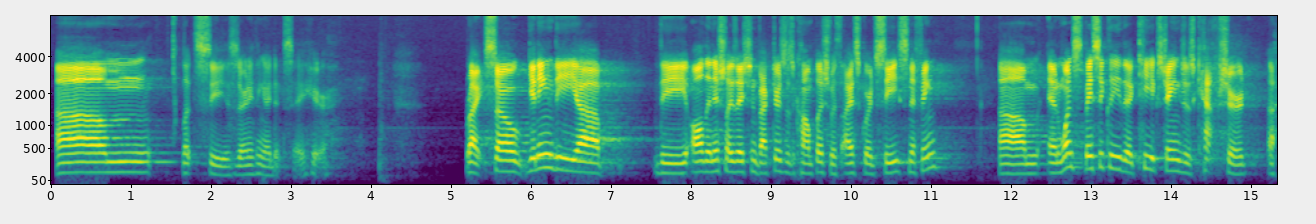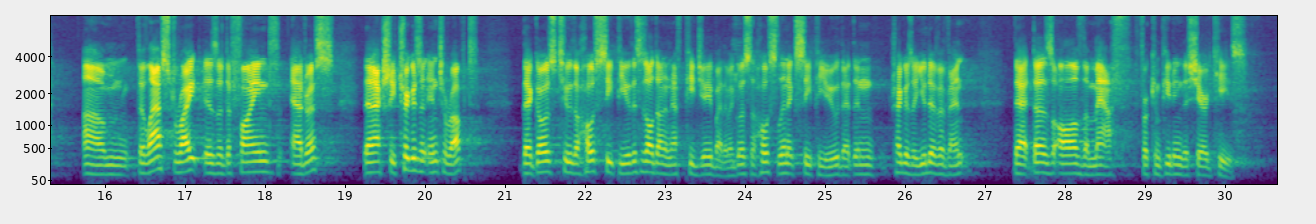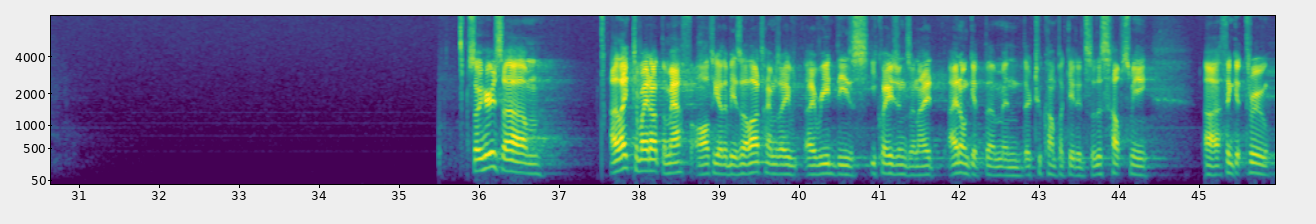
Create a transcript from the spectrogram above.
Um, let's see, is there anything I didn't say here? Right, so getting the, uh, the, all the initialization vectors is accomplished with I squared C sniffing. Um, and once basically the key exchange is captured, uh, um, the last write is a defined address that actually triggers an interrupt that goes to the host CPU. This is all done in FPGA, by the way. It goes to the host Linux CPU that then triggers a udev event that does all of the math for computing the shared keys. So here's, um, I like to write out the math altogether because a lot of times I, I read these equations and I, I don't get them and they're too complicated. So this helps me uh, think it through.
